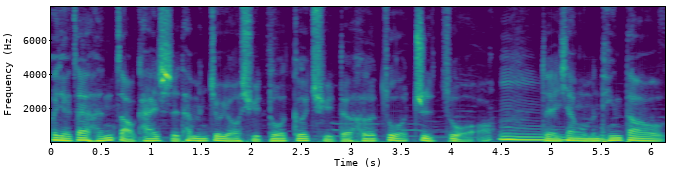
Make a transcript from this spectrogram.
而且在很早开始，他们就有许多歌曲的合作制作。嗯，对，像我们听到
